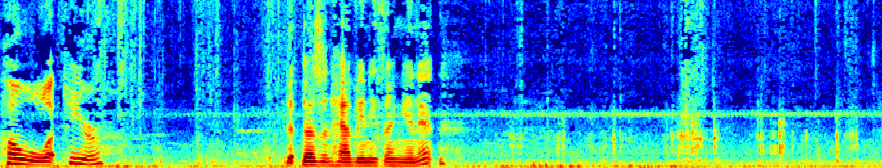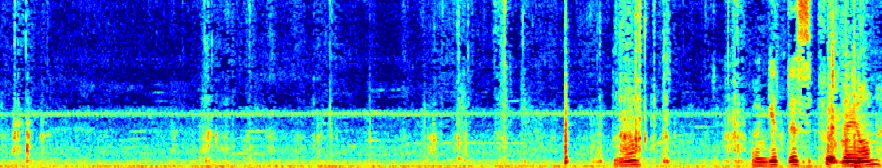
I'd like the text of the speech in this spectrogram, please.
hole up here that doesn't have anything in it. Well, I can get this put down.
